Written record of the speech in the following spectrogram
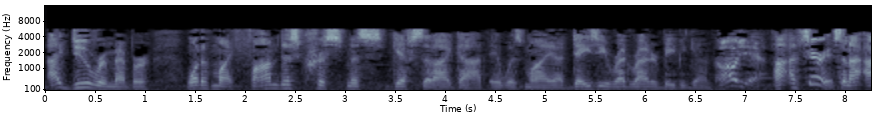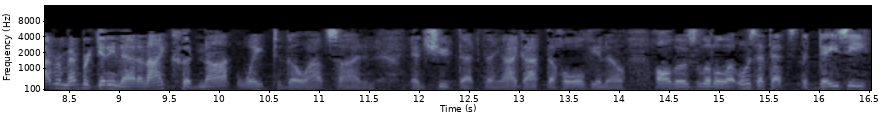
I do remember one of my fondest Christmas gifts that I got. It was my uh, Daisy Red Ryder BB gun. Oh yeah, I, I'm serious, and I, I remember getting that, and I could not wait to go outside and yeah. and shoot that thing. I got the whole, you know, all those little uh, what was that? That's the Daisy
